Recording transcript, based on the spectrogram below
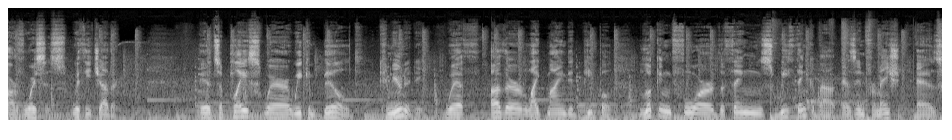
our voices with each other. It's a place where we can build community with other like-minded people looking for the things we think about as information, as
